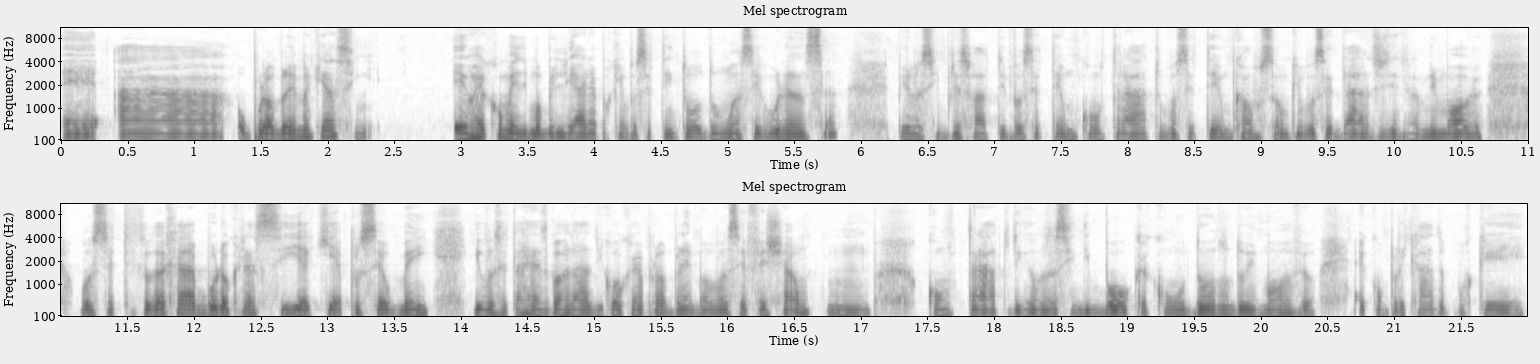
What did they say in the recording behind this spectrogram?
É, a, o problema é que é assim eu recomendo imobiliária porque você tem toda uma segurança, pelo simples fato de você ter um contrato, você ter um calção que você dá antes de entrar no imóvel, você ter toda aquela burocracia que é para o seu bem e você está resguardado de qualquer problema. Você fechar um, um contrato, digamos assim, de boca com o dono do imóvel é complicado porque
